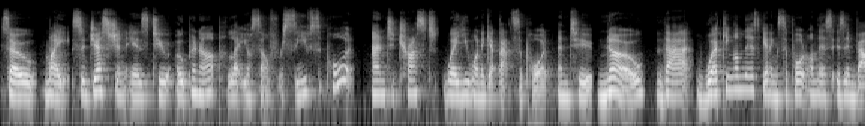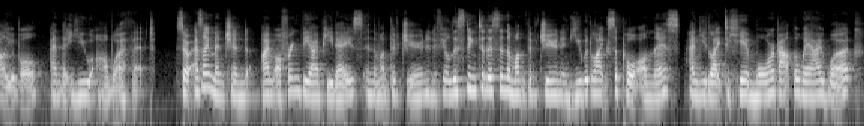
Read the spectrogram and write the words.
So, my suggestion is to open up, let yourself receive support, and to trust where you want to get that support and to know that working on this, getting support on this is invaluable and that you are worth it. So, as I mentioned, I'm offering VIP days in the month of June. And if you're listening to this in the month of June and you would like support on this and you'd like to hear more about the way I work,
